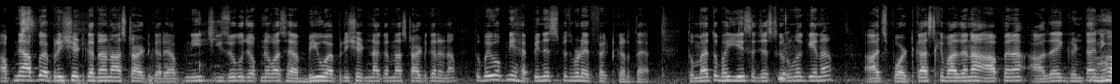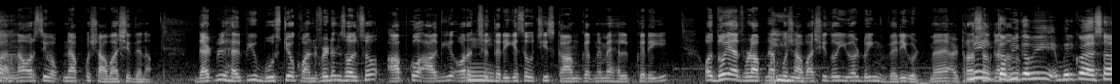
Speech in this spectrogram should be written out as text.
अपने आप को अप्रिशिएट करना ना स्टार्ट करें अपनी चीज़ों को जो अपने पास है अभी वो अप्रिशिएट ना करना स्टार्ट करें ना तो भाई वो अपनी हैप्पीनेस पे थोड़ा इफ़ेक्ट करता है। तो मैं तो भाई ये सजेस्ट करूँगा कि ना आज पॉडकास्ट के बाद है ना आप है ना आधा एक घंटा निकालना और सिर्फ़ अपने आप को शाबाशी देना। That will help you boost your confidence also आपको आगे और अच्छे तरीके से वो चीज़ काम करने में हेल्प करेगी। और दो यार थोड़ा अपने आप को शाबाशी दो you are doing very good मैं अठारह साल कभी कभी मेरे को ऐसा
